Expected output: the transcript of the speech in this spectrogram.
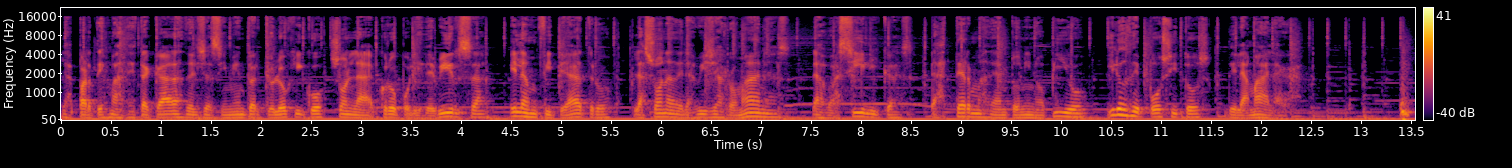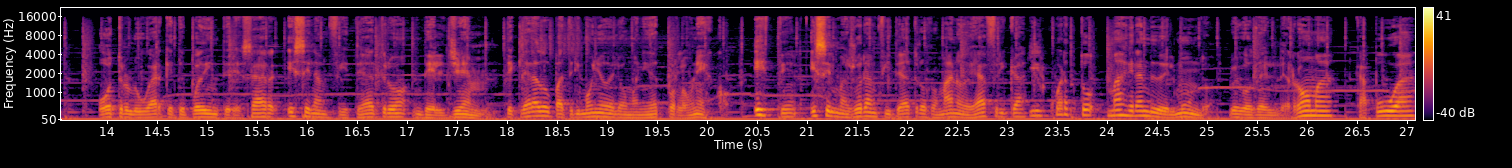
Las partes más destacadas del yacimiento arqueológico son la Acrópolis de Birsa, el anfiteatro, la zona de las villas romanas, las basílicas, las termas de Antonino Pío y los depósitos de la Málaga. Otro lugar que te puede interesar es el anfiteatro del Gem, declarado Patrimonio de la Humanidad por la UNESCO. Este es el mayor anfiteatro romano de África y el cuarto más grande del mundo, luego del de Roma, Capua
